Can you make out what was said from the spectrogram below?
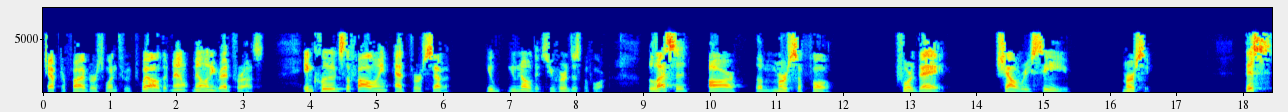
chapter 5 verse 1 through 12 that Melanie read for us includes the following at verse 7. You, you know this. You've heard this before. Blessed are the merciful, for they shall receive mercy. This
